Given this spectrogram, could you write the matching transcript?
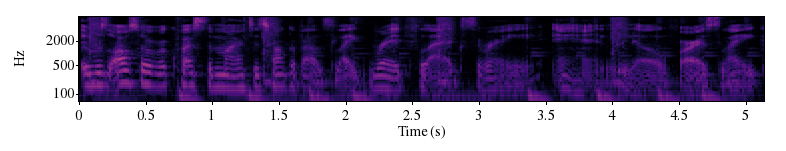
it was also a request of mine to talk about like red flags, right? And you know, as far as like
